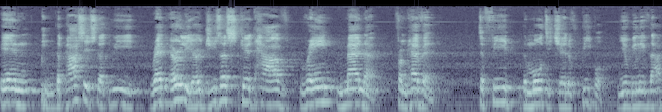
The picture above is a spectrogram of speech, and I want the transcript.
In the passage that we read earlier, Jesus could have rain manna from heaven to feed the multitude of people. You believe that?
